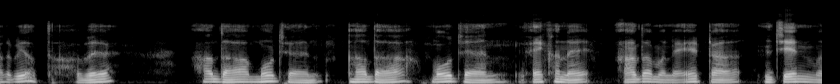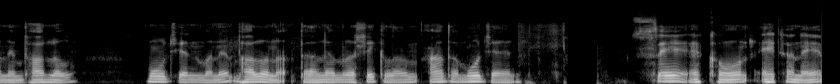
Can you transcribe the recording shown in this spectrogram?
আরবি হতে হবে আদা মোজেন আদা মোজেন। এখানে আদা মানে এটা, জেন মানে ভালো। মুজেন মানে ভালো না, তাহলে আমরা শিখলাম আদা মুজেন। সে এখন এখানে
